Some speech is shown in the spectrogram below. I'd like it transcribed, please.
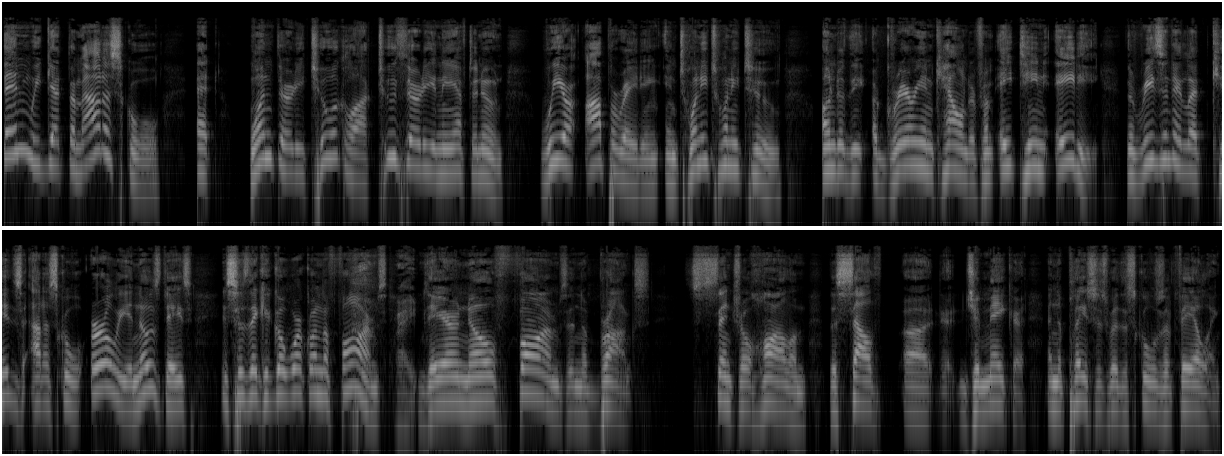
then we get them out of school at 1.30 2 o'clock 2.30 in the afternoon we are operating in 2022 under the agrarian calendar from 1880 the reason they let kids out of school early in those days is so they could go work on the farms Right. there are no farms in the bronx central harlem the south uh, Jamaica and the places where the schools are failing.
